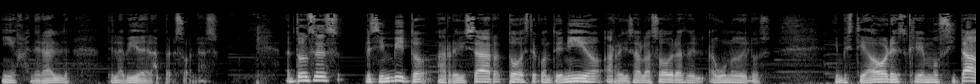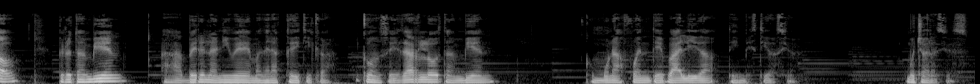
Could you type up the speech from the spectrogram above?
y en general de la vida de las personas. Entonces, les invito a revisar todo este contenido, a revisar las obras de algunos de los investigadores que hemos citado, pero también a ver el anime de manera crítica y considerarlo también como una fuente válida de investigación. Muchas gracias.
